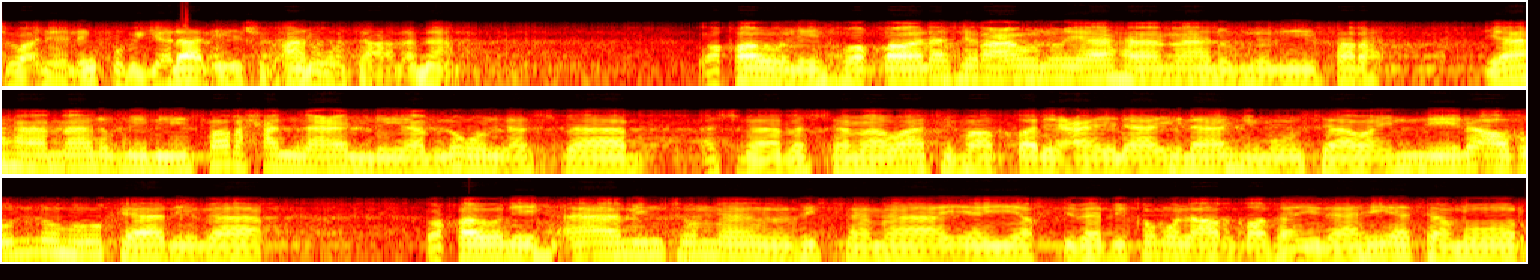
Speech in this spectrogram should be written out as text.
سواء يليق بجلاله سبحانه وتعالى. نعم. وقوله وقال فرعون يا هامان ابن لي صرح يا هامان ابن لي صرحا لعلي أبلغ الأسباب. أسباب السماوات فأطلع إلى إله موسى وإني لأظنه كاذبا. وقوله آمنتم من في السماء أن يخسف بكم الأرض فإذا هي تمور؟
